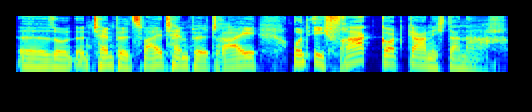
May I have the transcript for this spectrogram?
äh, so ein Tempel, zwei Tempel, drei, und ich frage Gott gar nicht danach.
